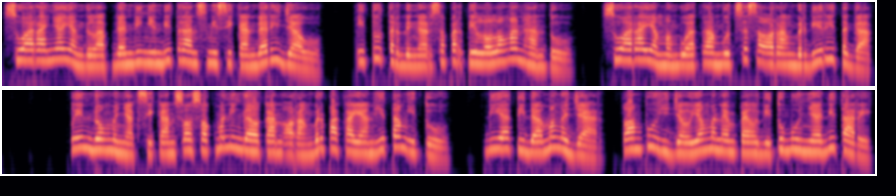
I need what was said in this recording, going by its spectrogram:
suaranya yang gelap dan dingin ditransmisikan dari jauh. Itu terdengar seperti lolongan hantu. Suara yang membuat rambut seseorang berdiri tegak. Lindong menyaksikan sosok meninggalkan orang berpakaian hitam itu. Dia tidak mengejar. Lampu hijau yang menempel di tubuhnya ditarik.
